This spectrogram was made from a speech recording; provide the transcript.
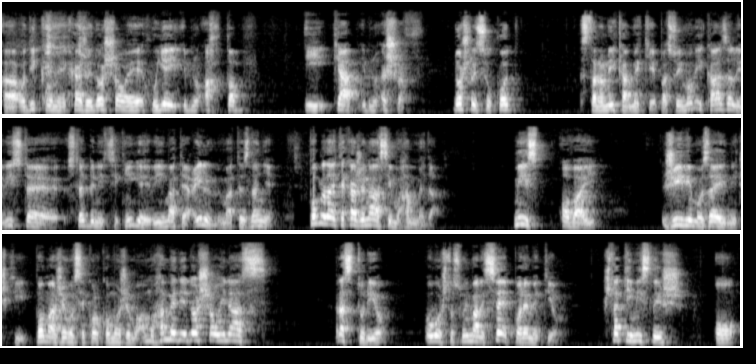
a, od Ikreme kaže došao je Hujej ibn Ahtab i Kjab ibn Ešraf. Došli su kod stanovnika Mekije, pa su im ovi kazali, vi ste sledbenici knjige, i vi imate ilm, imate znanje. Pogledajte, kaže nas i Muhammeda. Mi ovaj živimo zajednički, pomažemo se koliko možemo, a Muhammed je došao i nas rasturio, ovo što smo imali sve poremetio. Šta ti misliš o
